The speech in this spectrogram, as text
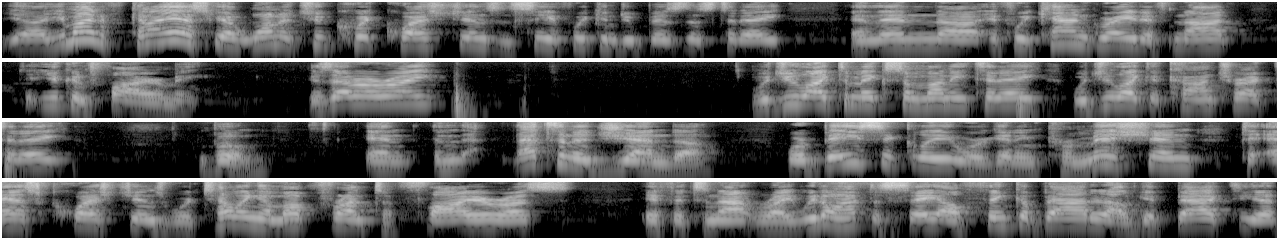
Yeah, you might. can I ask you one or two quick questions and see if we can do business today? And then uh, if we can, great. If not, you can fire me. Is that all right? Would you like to make some money today? Would you like a contract today? Boom. And, and that's an agenda where basically we're getting permission to ask questions. We're telling them up front to fire us if it's not right. We don't have to say, I'll think about it. I'll get back to you.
